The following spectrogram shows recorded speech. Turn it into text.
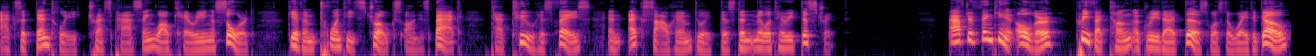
accidentally trespassing while carrying a sword, give him 20 strokes on his back, tattoo his face, and exile him to a distant military district. After thinking it over, Prefect Teng agreed that this was the way to go,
